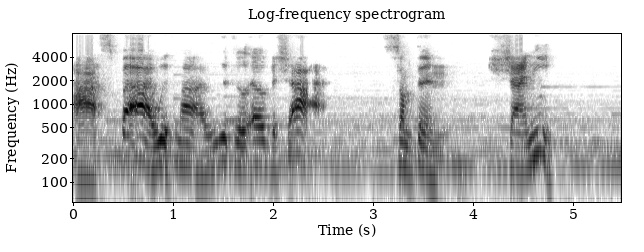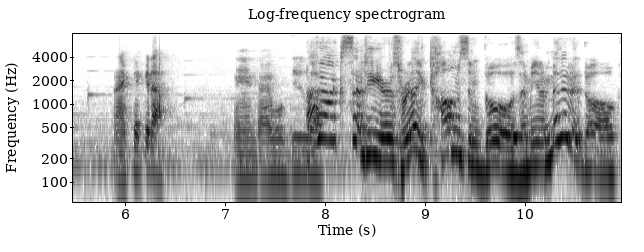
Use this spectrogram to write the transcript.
I spy with my little elvish eye something shiny. And I pick it up, and I will do. That accent of yours really comes and goes. I mean, a minute ago,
